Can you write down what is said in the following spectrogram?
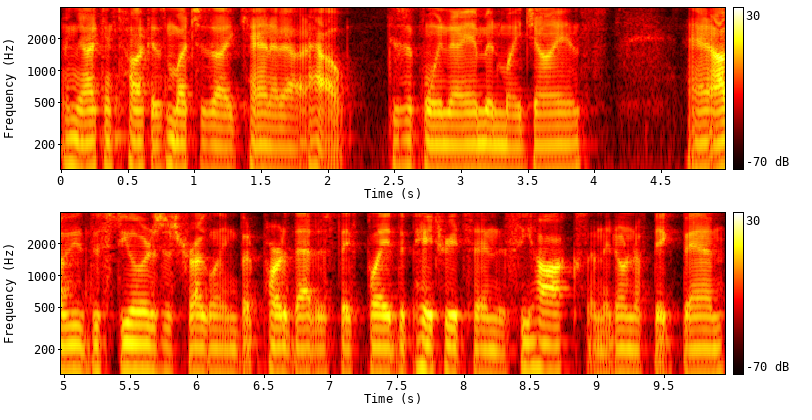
I mean, I can talk as much as I can about how disappointed I am in my Giants. And obviously, the Steelers are struggling, but part of that is they've played the Patriots and the Seahawks, and they don't have Big Ben.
